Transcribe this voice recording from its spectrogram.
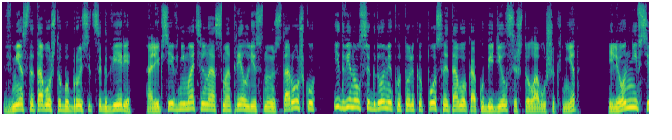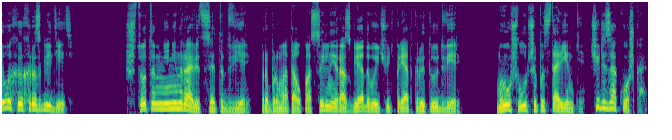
Вместо того, чтобы броситься к двери, Алексей внимательно осмотрел лесную сторожку и двинулся к домику только после того, как убедился, что ловушек нет, или он не в силах их разглядеть. «Что-то мне не нравится эта дверь», — пробормотал посыльный, разглядывая чуть приоткрытую дверь. «Мы уж лучше по старинке, через окошко».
